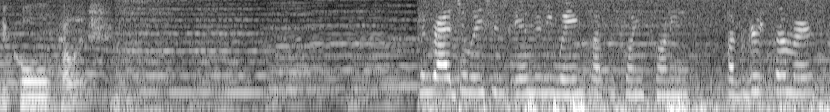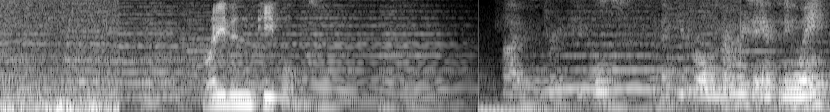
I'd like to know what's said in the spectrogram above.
Nicole Pellish. Congratulations, Anthony Wayne, class of 2020. Have a great summer. Braden Peoples. Hi, this is Braden Peoples. Thank you for all the memories, Anthony Wayne.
